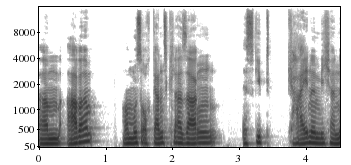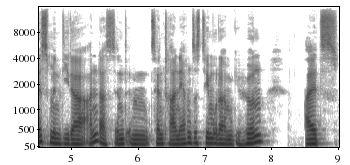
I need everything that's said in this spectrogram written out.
Ähm, aber man muss auch ganz klar sagen, es gibt keine Mechanismen, die da anders sind im zentralen Nervensystem oder im Gehirn, als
